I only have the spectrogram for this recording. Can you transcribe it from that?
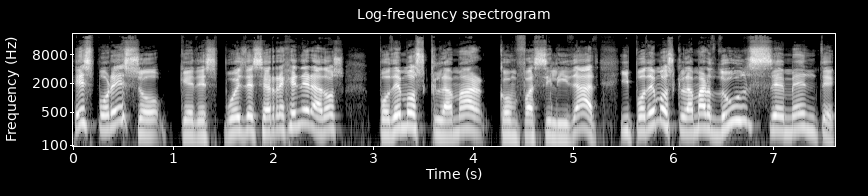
Es por eso que después de ser regenerados podemos clamar con facilidad y podemos clamar dulcemente,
